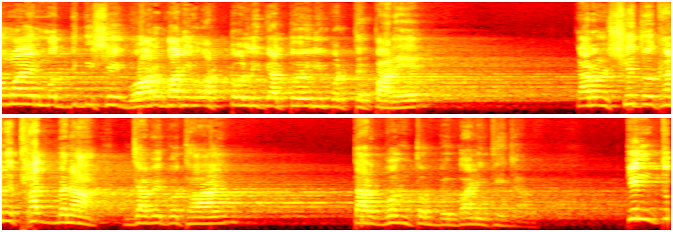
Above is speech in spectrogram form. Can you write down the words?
সময়ের মধ্যে কি সে ঘর বাড়ি অট্টলিকা তৈরি করতে পারে? কারণ সে তো ওখানে থাকবে না, যাবে কোথায়? তার গন্তব্যে বাড়িতে যাবে। কিন্তু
